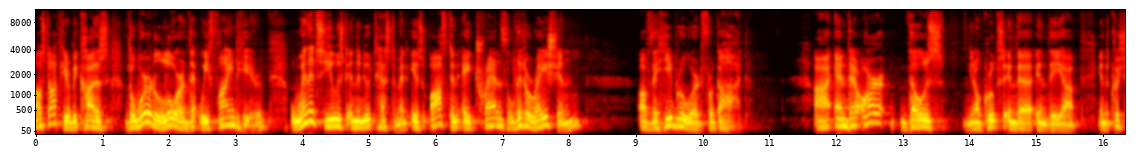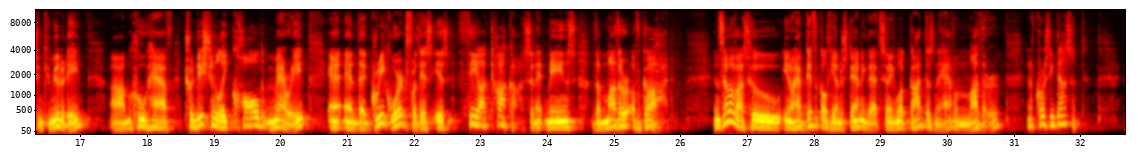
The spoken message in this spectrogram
I'll stop here because the word Lord that we find here, when it's used in the New Testament, is often a transliteration of the Hebrew word for God. Uh, and there are those, you know, groups in the in the uh, in the Christian community um, who have traditionally called Mary, and, and the Greek word for this is Theotokos, and it means the mother of God. And some of us who you know have difficulty understanding that, saying, "Look, God doesn't have a mother," and of course He doesn't.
